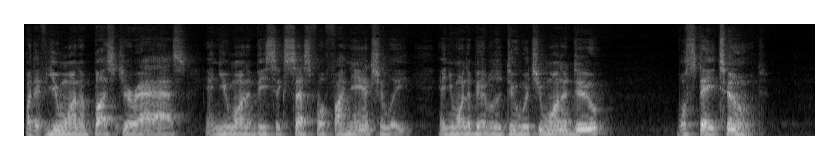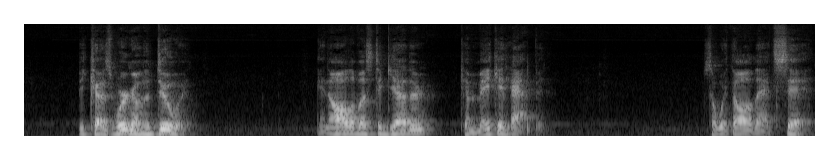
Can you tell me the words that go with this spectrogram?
But if you want to bust your ass and you want to be successful financially and you want to be able to do what you want to do, well, stay tuned because we're going to do it. And all of us together can make it happen. So, with all that said,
